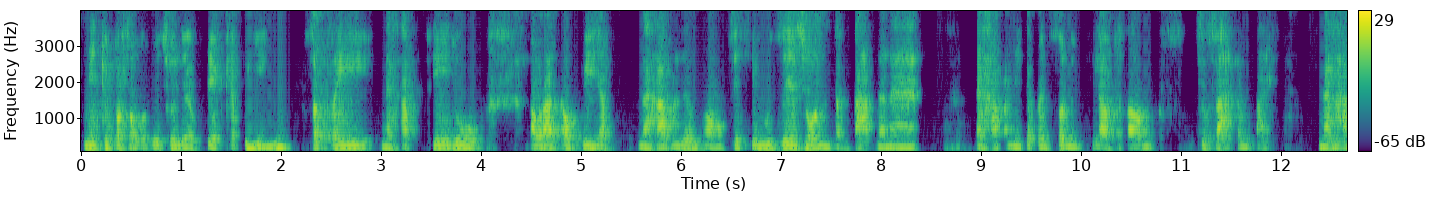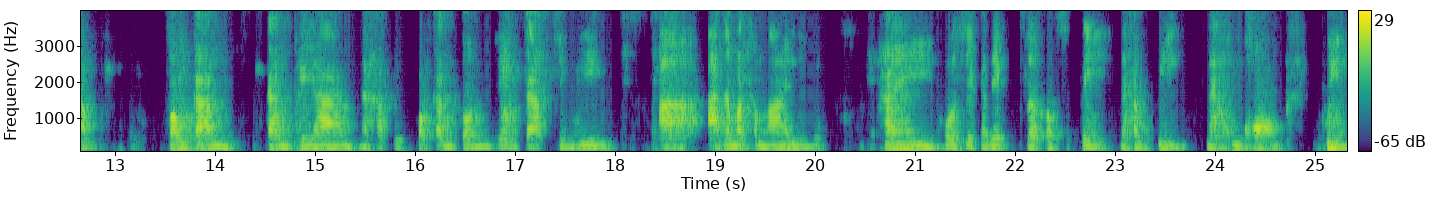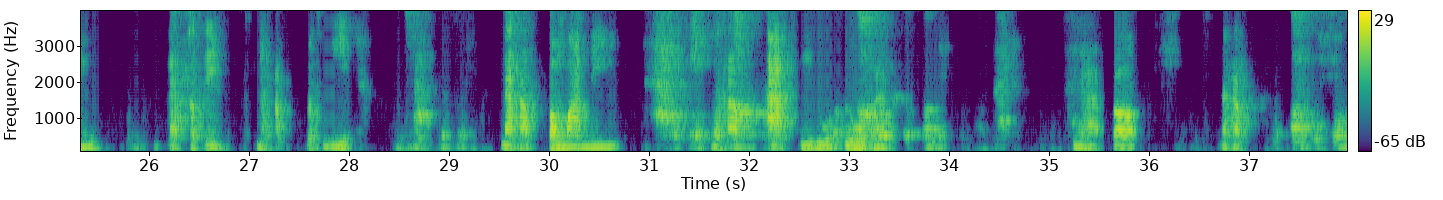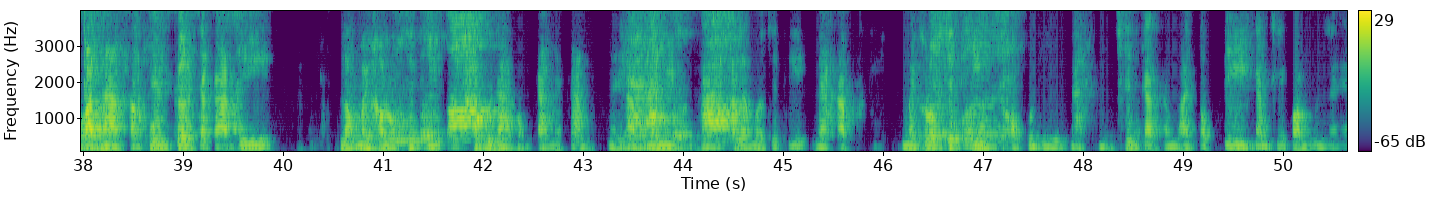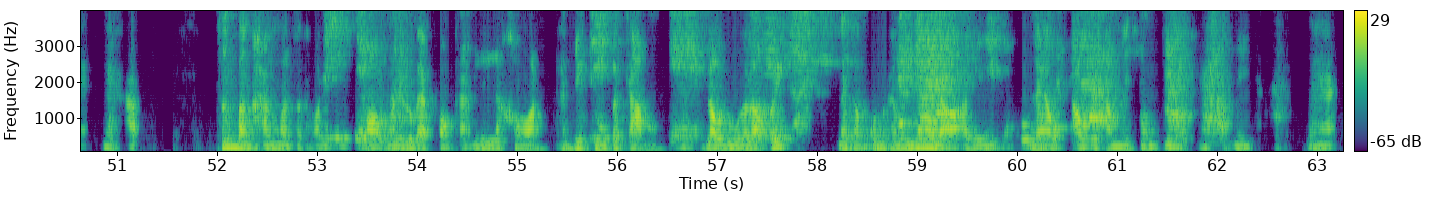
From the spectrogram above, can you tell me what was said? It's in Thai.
มีจุดประสงค์ก็คือช่วยเหลือเด็กและผู้หญิงสตรีนะครับ ที่ถูกเอารัดเอาเปรียบนะครับ เรื่องของสิทธิมนุษยชนต่าง ๆ นานานะครับ อันนี้ก็เป็นส่วนหนึ่งที่เราจะต้องศึกษากันไปนะครับ ป้องกันการพยายามนะครับหรือป้องกันตนเองจากสิ่งที่อาอาจจะมาทำร้ายหรือให้โปรเสียกับเด็กแล้วก็สตรีนะครับผู้หญิงนะคุ้มครองผู้หญิงและสตรีนะครับแบบนี้นะครับ ประมาณนี้นะครับอะนี่ดูรูปนะนะครับก็นะครับ ปัญหาสังคมเกิดจากการที่ เราไม่เคารพสิทธิขั้นพื้นฐานของกันและกันนะครับไม่มีปัญหาการละเมิดสิทธินะครับไม่เคารพสิทธิของคนอื่นนะเช่น การทำร้ายตบตีการใช้ความรุนแรงนะครับ ซึ่งบางครั้งมันสะท้อนออกมาในรูปแบบของการเล่นละครเด็กดูก็จำเราดูแล้วเราเอ้ยในสังคมทำนี้ได้เหรออันนี้แล้วเอาไปทำในชีวิตจริงนะครับนี่นะฮะ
